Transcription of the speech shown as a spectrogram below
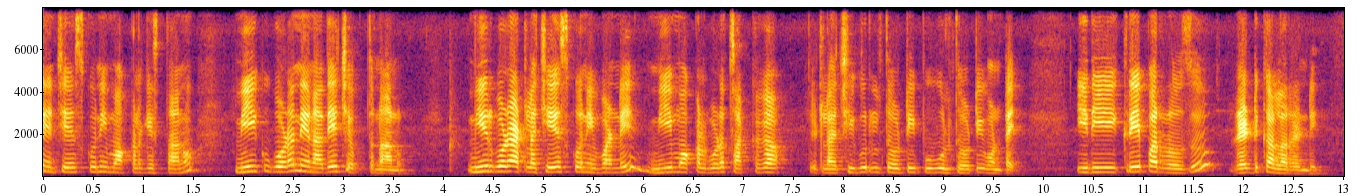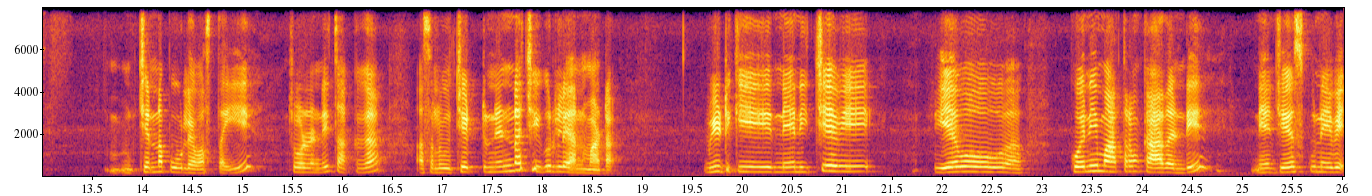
నేను చేసుకుని మొక్కలకి ఇస్తాను. మీకు కూడా నేను అదే చెప్తున్నాను. మీరు కూడా అట్లా చేసుకొని ఇవ్వండి. మీ మొక్కలు కూడా చక్కగా ఇట్లా చిగురులతోటి పువ్వులతోటి ఉంటాయి. ఇది క్రీపర్ రోజు రెడ్ కలర్ అండి. చిన్న పువ్వులే వస్తాయి. చూడండి చక్కగా అసలు చెట్టు నిండా చిగురులే అన్నమాట. వీటికి నేను ఇచ్చేవి ఏవో కొని మాత్రం కాదండి. నేను చేసుకునేవే.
